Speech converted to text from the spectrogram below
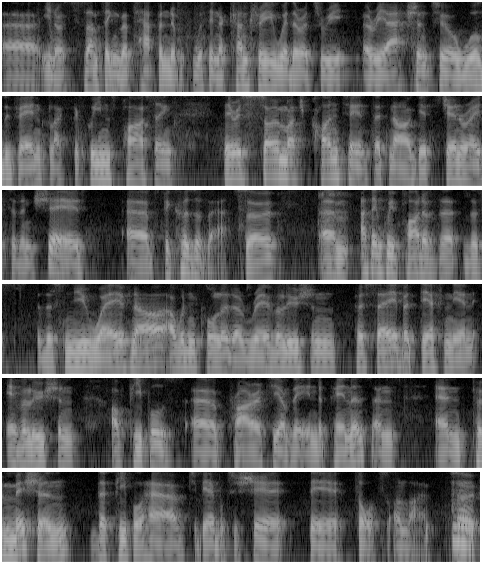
uh, you know, something that's happened within a country, whether it's re- a reaction to a world event like the Queen's passing, there is so much content that now gets generated and shared uh, because of that. So, um, I think we're part of the, this this new wave now. I wouldn't call it a revolution per se, but definitely an evolution of people's uh, priority of their independence and and permission that people have to be able to share their thoughts online. So mm.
